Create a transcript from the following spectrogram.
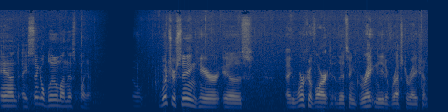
and a single bloom on this plant. So what you're seeing here is a work of art that's in great need of restoration.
